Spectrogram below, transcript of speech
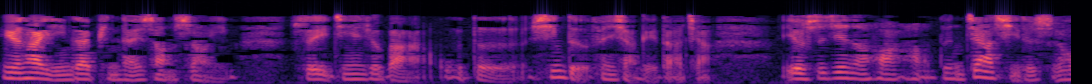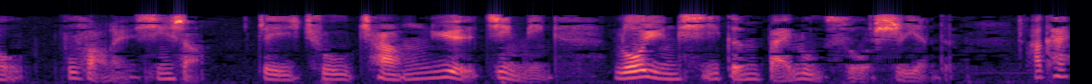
因为它已经在平台上上映，所以今天就把我的心得分享给大家，有时间的话哈，等假期的时候不妨来欣赏。这一出《长月烬明》，罗云熙跟白鹿所饰演的，好看，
